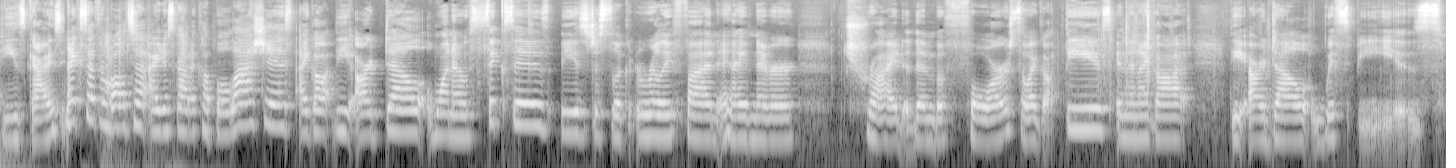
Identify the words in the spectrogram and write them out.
these guys. Next up from Ulta, I just got a couple lashes. I got the Ardell 106s. These just look really fun and I've never tried them before. So I got these and then I got the Ardell Wispies,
